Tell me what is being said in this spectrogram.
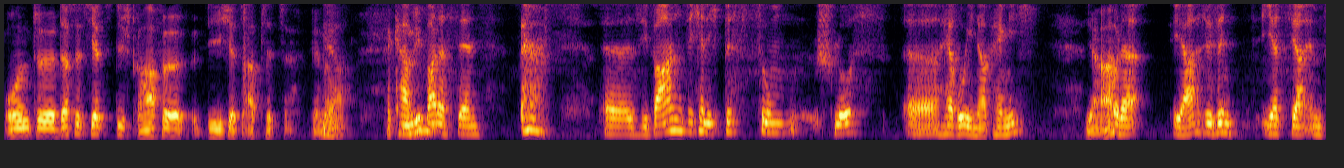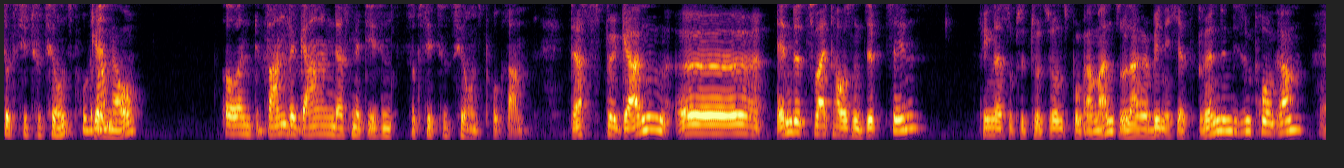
Und äh, das ist jetzt die Strafe, die ich jetzt absitze. Genau. Ja. Herr K., wie war das denn? Äh, Sie waren sicherlich bis zum Schluss äh, heroinabhängig. Ja. Oder ja, Sie sind jetzt ja im Substitutionsprogramm. Genau. Und wann begann das mit diesem Substitutionsprogramm? Das begann äh, Ende 2017 fing das Substitutionsprogramm an. So lange bin ich jetzt drin in diesem Programm. Ja.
